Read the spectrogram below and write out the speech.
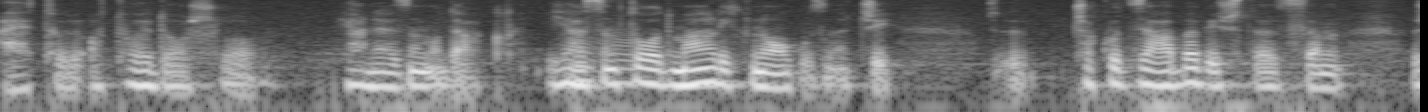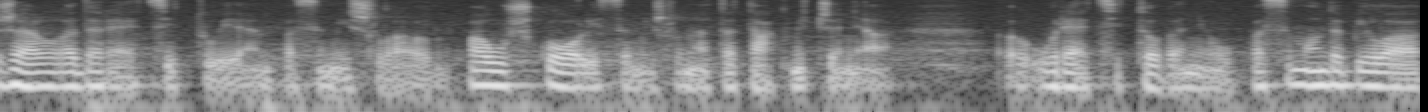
A eto, a to je došlo, ja ne znam odakle. Ja sam to od malih nogu, znači, čak od zabavišta sam želela da recitujem, pa sam išla, pa u školi sam išla na ta takmičenja u recitovanju, pa sam onda bila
